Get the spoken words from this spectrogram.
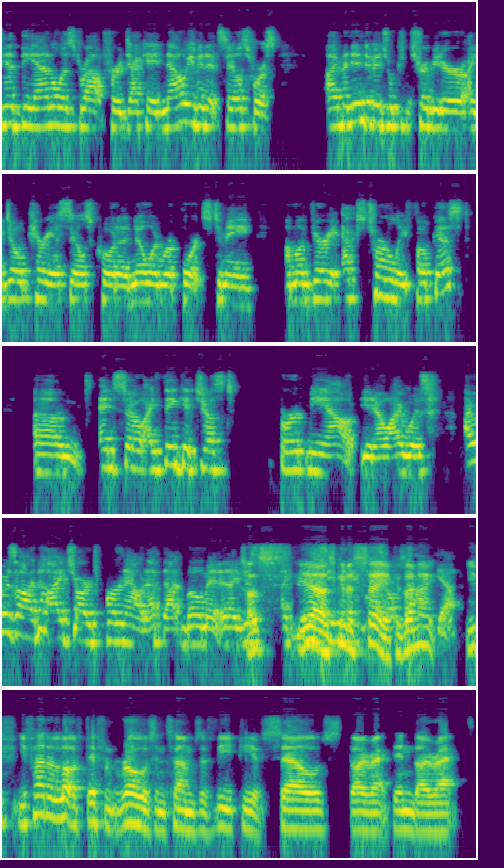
did the analyst route for a decade. Now, even at Salesforce, I'm an individual contributor. I don't carry a sales quota. No one reports to me. Um, I'm very externally focused. Um, and so I think it just burnt me out. You know, I was I was on high charge burnout at that moment, and I just I was, I yeah, I was going to say because I know yeah. you've you've had a lot of different roles in terms of VP of Sales, direct, indirect,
